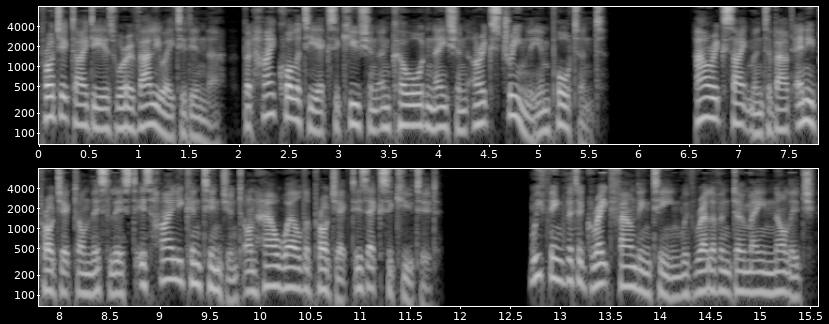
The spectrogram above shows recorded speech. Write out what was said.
Project ideas were evaluated in the, but high quality execution and coordination are extremely important. Our excitement about any project on this list is highly contingent on how well the project is executed. We think that a great founding team with relevant domain knowledge,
